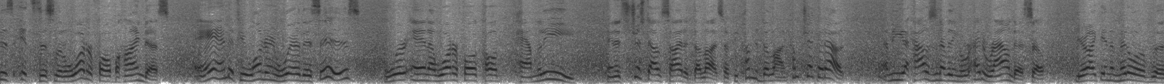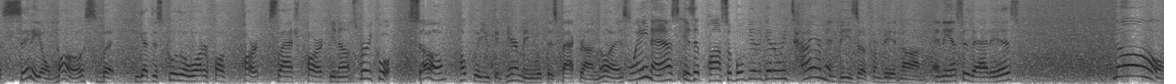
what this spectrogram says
is? It's this little waterfall behind us. And if you're wondering where this is, we're in a waterfall called Cam Ly. And it's just outside of Dalat. So if you come to Dalat, come check it out. I mean, you got houses and everything right around us. So you're like in the middle of the city almost, but you got this cool little waterfall park slash park, you know, it's very cool. So hopefully you can hear me with this background noise. Wayne asks, is it possible to get a retirement visa from Vietnam? And the answer to that is no.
